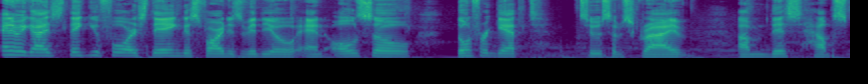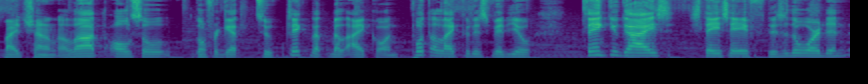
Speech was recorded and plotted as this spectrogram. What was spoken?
anyway, guys, thank you for staying this far in this video, and also don't forget to subscribe. Um, this helps my channel a lot. Also, don't forget to click that bell icon, put a like to this video. Thank you guys. Stay safe. This is the Warden,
